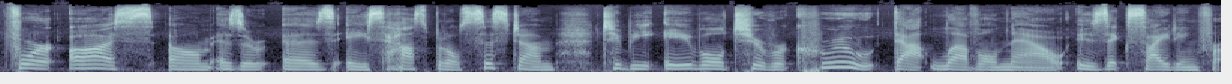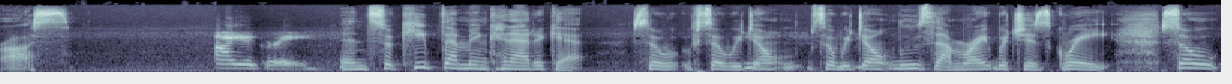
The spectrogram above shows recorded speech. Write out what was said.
for us um, as a as a hospital system to be able to recruit that level now is exciting for us. I agree. And so keep them in Connecticut, so so we don't so we don't lose them, right? Which is great. So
